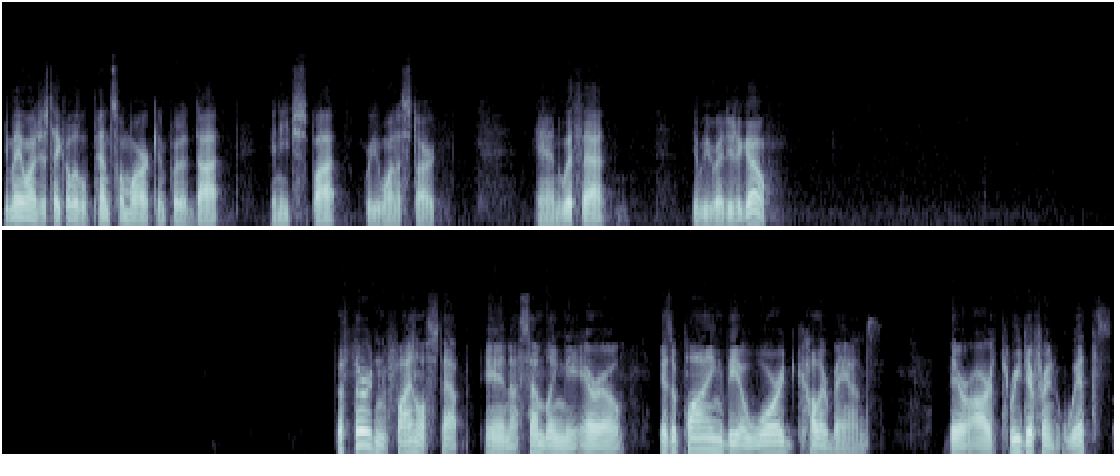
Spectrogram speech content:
You may want to just take a little pencil mark and put a dot in each spot where you want to start. And with that, you'll be ready to go. The third and final step in assembling the arrow is applying the award color bands. There are three different widths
